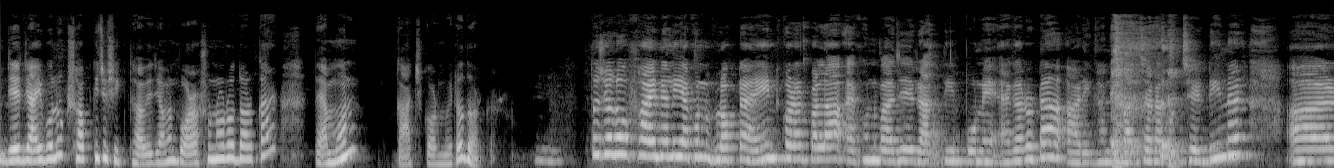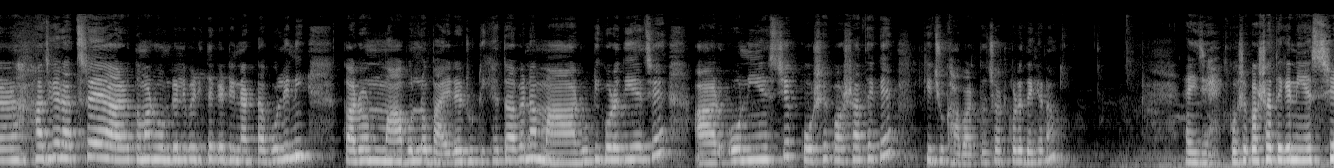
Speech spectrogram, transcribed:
যে যাই বলুক সব কিছু শিখতে হবে। যেমন পড়াশুনোরও দরকার তেমন কাজকর্মেরও দরকার। তো চলো ফাইনালি এখন ব্লগটা এন্ড করার পালা। এখন বাজে রাত্রির পৌনে এগারোটা, আর এখানে বাচ্চারা করছে ডিনার আর আজকে রাত্রে আর তোমার হোম ডেলিভারি থেকে ডিনারটা বলিনি, কারণ মা বলল বাইরে রুটি খেতে হবে না, মা রুটি করে দিয়েছে, আর ও নিয়ে এসছে কষে কষা থেকে কিছু খাবার। তো চট করে দেখে নাও। এই যে, কষে কষা থেকে নিয়ে এসছে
